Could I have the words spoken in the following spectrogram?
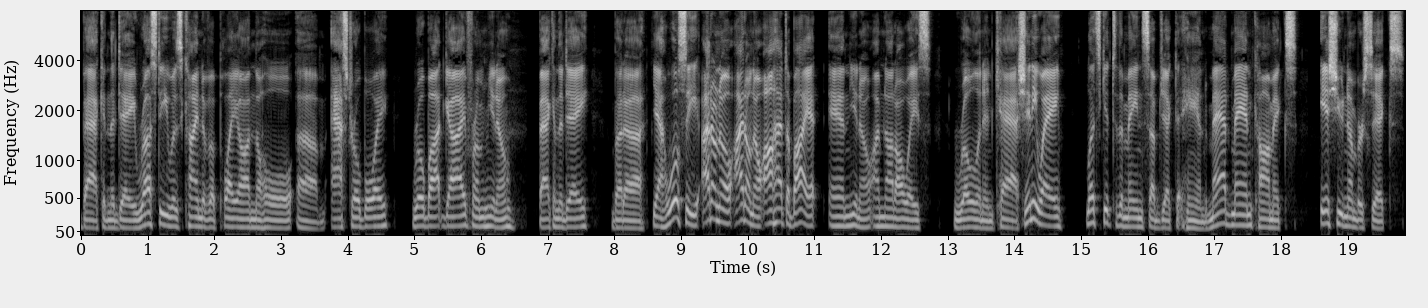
back in the day. Rusty was kind of a play on the whole um, Astro Boy robot guy from, you know, back in the day. But uh, yeah, we'll see. I don't know. I don't know. I'll have to buy it. And, you know, I'm not always rolling in cash. Anyway, let's get to the main subject at hand Madman Comics, issue number six.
